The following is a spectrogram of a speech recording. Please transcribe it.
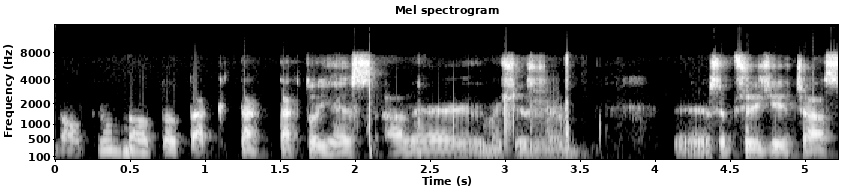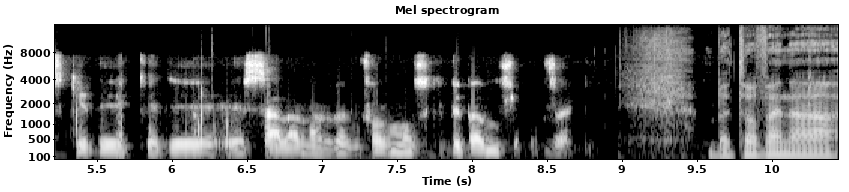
no trudno, to tak, tak, tak to jest, ale myślę, że, że przyjdzie czas, kiedy, kiedy sala Narodowego Forum Muzyki wypełni się po brzegi. Beethovena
